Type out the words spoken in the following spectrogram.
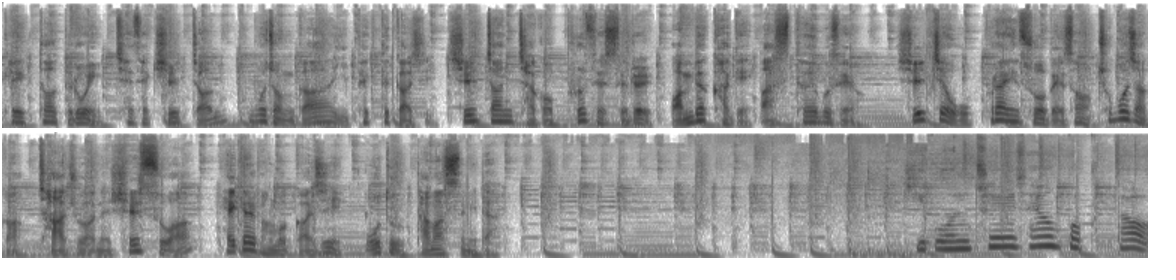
캐릭터 드로잉, 채색 실전, 후보전과 이펙트까지 실전 작업 프로세스를 완벽하게 마스터해보세요. 실제 오프라인 수업에서 초보자가 자주 하는 실수와 해결 방법까지 모두 담았습니다. 기본 툴 사용법부터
